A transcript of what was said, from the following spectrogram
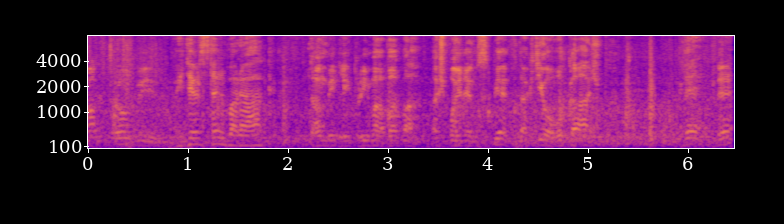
Pak troubím. Viděl jsi ten barák? Tam bydlí prima baba. Až pojedem zpět, tak ti ho ukážu. Kde, kde?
